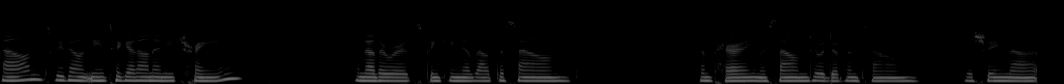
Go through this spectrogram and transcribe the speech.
sounds, we don't need to get on any train. In other words, thinking about the sound comparing the sound to a different sound, wishing that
